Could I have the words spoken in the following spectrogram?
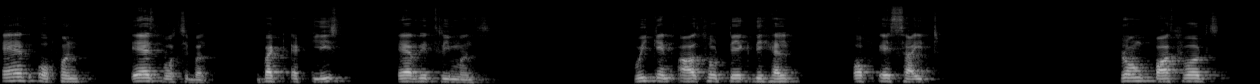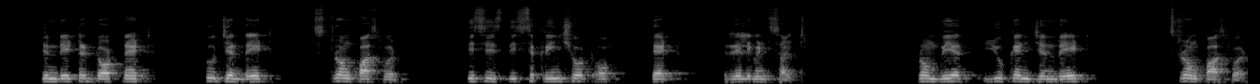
as often as possible, but at least every 3 months. We can also take the help of a site strong passwords to generate strong password. This is the screenshot of that relevant site from where you can generate strong password.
